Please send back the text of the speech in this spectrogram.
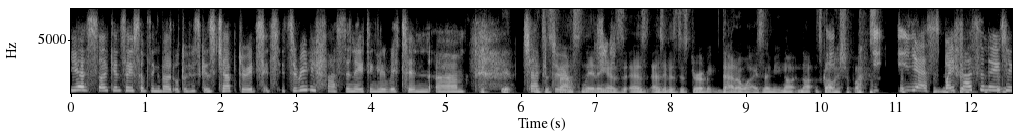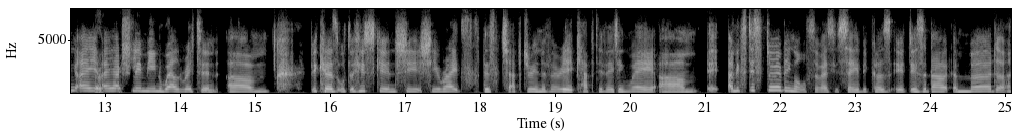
Yes, I can say something about Ute Husken's chapter. It's it's it's a really fascinatingly written um, it, chapter. It's as fascinating which... as as as it is disturbing, data wise. I mean, not not scholarship wise. yes, by fascinating, I I actually mean well written. Um, because Ute Husken, she she writes this chapter in a very captivating way, um, it, and it's disturbing also, as you say, because it is about a murder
